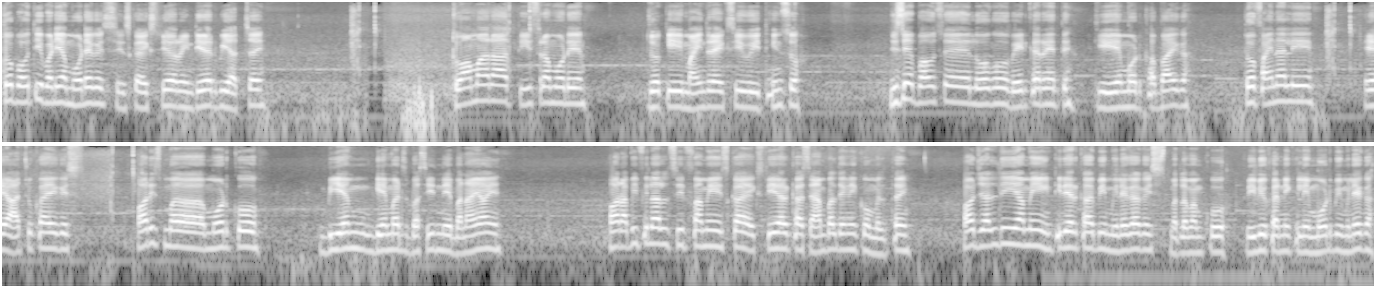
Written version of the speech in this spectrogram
तो बहुत ही बढ़िया मोड है इसका एक्सटीरियर इंटीरियर भी अच्छा है। तो हमारा तीसरा मोड है, जो कि महिंद्रा एक्सी हुई तीन सौ, जिसे बहुत से लोग वेट कर रहे थे कि ये मोड कब आएगा। तो फाइनली ये आ चुका है guys। और इस मोड को बी एम गेमर्स बसीद ने बनाया है। और अभी फ़िलहाल सिर्फ़ हमें इसका एक्सटीरियर का सैंपल देखने को मिलता है। और जल्दी हमें इंटीरियर का भी मिलेगा, इस मतलब हमको रिव्यू करने के लिए मोड भी मिलेगा।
